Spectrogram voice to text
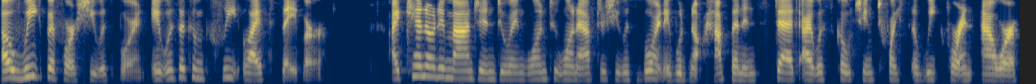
a week before she was born. It was a complete lifesaver. I cannot imagine doing one to one after she was born. It would not happen. Instead, I was coaching twice a week for an hour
